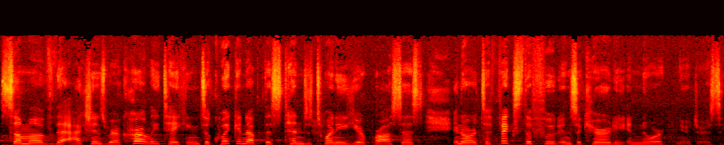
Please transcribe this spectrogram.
some of the actions we are currently taking to quicken up this 10 to 20 year process in order to fix the food insecurity in Newark, New Jersey?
